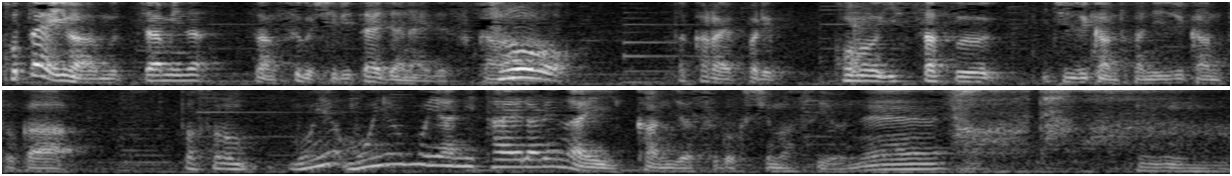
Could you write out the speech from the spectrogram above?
答え今むっちゃ皆さんすぐ知りたいじゃないですか。そだからやっぱりこの1冊1時間とか2時間とかやっぱそのもやもやもやに耐えられない感じはすごくしますよね。うそうだわ。うん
